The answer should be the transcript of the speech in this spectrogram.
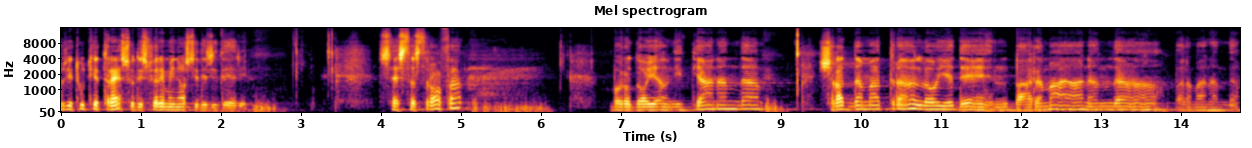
Così tutti e tre soddisferemo i nostri desideri. Sesta strofa. Borodoya Nityananda, Shraddhamatra Loyeden Paramananda. Paramananda.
